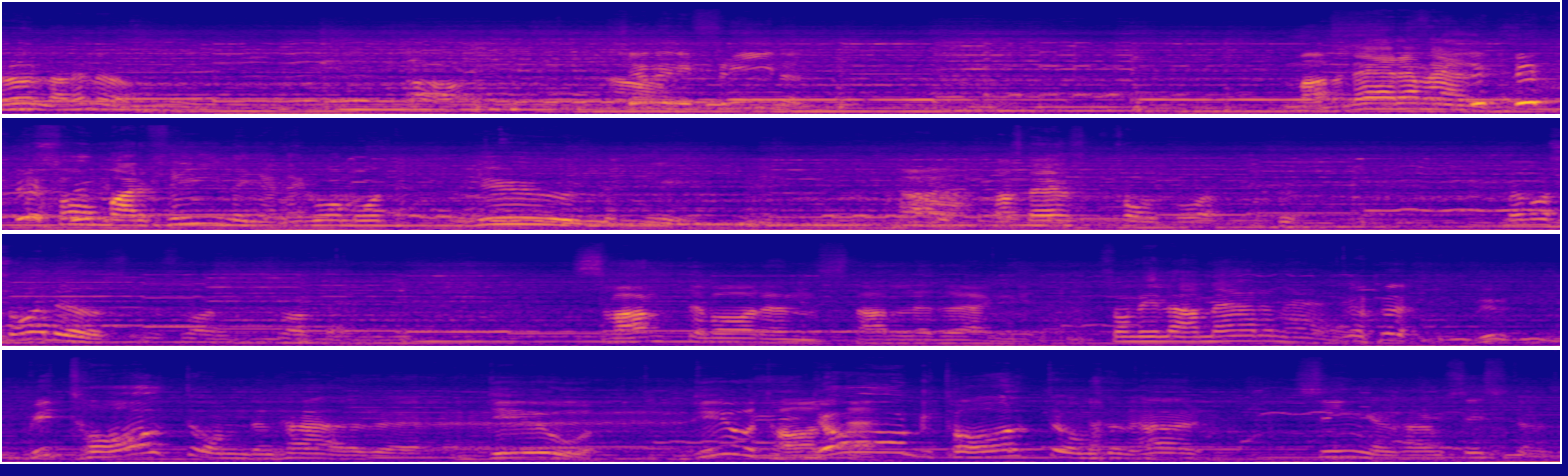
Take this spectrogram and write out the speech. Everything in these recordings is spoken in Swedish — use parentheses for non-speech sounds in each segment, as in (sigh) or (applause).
Så rullar det nu. Ja. Känner ni friden? Men det är de här sommarfeelingen. Det går mot jul i. Fast det är 12 år. Men vad sa du Svan- Svante? Svante var en stalledräng. Som ville ha med den här. Vi, vi talte om den här... eh, Du, du talte. Jag talte om den här singeln här sistens.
